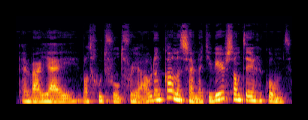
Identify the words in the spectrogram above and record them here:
en waar jij wat goed voelt voor jou, dan kan het zijn dat je weerstand tegenkomt.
